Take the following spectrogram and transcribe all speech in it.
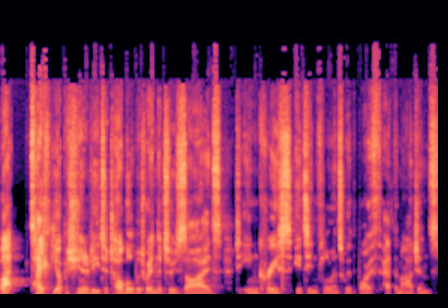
but take the opportunity to toggle between the two sides to increase its influence with both at the margins.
